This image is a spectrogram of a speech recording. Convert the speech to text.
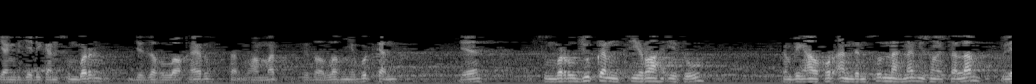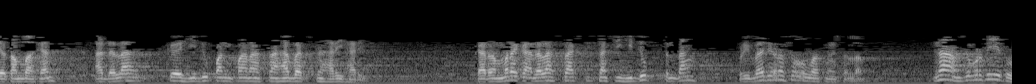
yang dijadikan sumber jazakallah khair Ustaz Muhammad Allah menyebutkan ya sumber rujukan sirah itu samping Al-Quran dan Sunnah Nabi SAW beliau tambahkan adalah kehidupan para sahabat sehari-hari karena mereka adalah saksi-saksi hidup tentang pribadi Rasulullah SAW. Nah seperti itu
